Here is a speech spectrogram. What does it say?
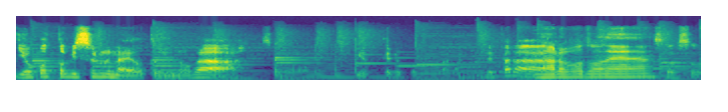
横飛びするなよというのが、その言ってることかな。で、ただ、なるほどね。そうそう。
